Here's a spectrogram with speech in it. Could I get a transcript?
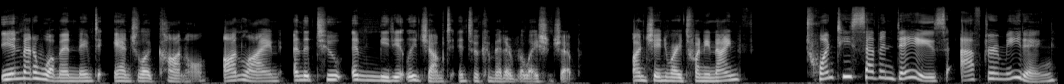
Ian met a woman named Angela Connell online, and the two immediately jumped into a committed relationship. On January 29th, 27 days after meeting,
